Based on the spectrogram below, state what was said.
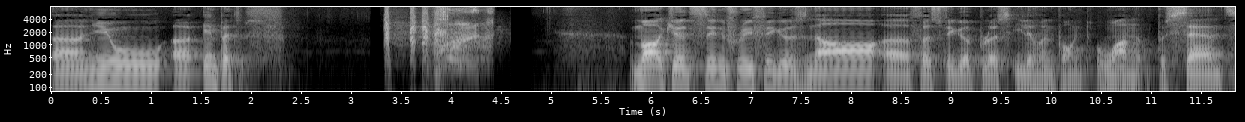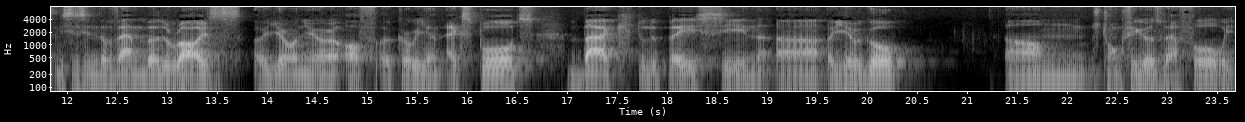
a new uh, impetus. Markets in three figures now. Uh, first figure plus 11.1. This is in November, the rise uh, year on year of uh, Korean exports back to the pace seen uh, a year ago. Um, strong figures, therefore, we,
